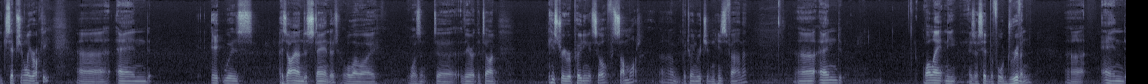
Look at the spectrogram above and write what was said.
exceptionally rocky. Uh, and it was, as I understand it, although I wasn't uh, there at the time, history repeating itself somewhat uh, between Richard and his father. Uh, and while Anthony, as I said before, driven, and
